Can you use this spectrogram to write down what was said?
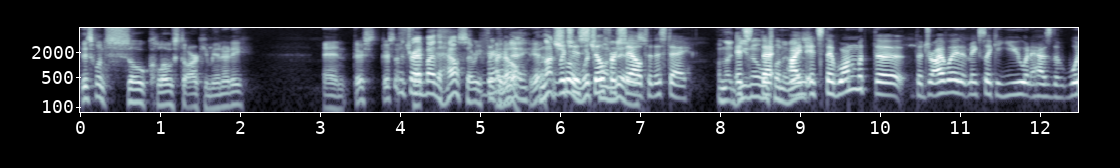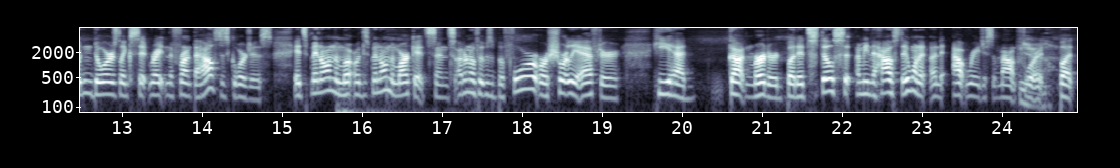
this one's so close to our community and there's there's a I fa- drive by the house every freaking know, day. yeah. I'm not which sure is which still one for sale is. to this day. I'm like, do it's you know that, which one it I, it's the one with the the driveway that makes like a U and it has the wooden doors like sit right in the front. The house is gorgeous. It's been on the mar- or it's been on the market since I don't know if it was before or shortly after he had gotten murdered, but it's still. si- I mean, the house they want an outrageous amount for it, but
